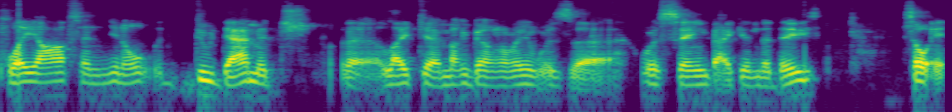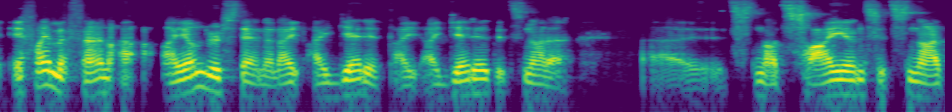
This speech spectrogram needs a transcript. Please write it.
playoffs and you know do damage uh, like uh, Bergevin was uh, was saying back in the days. So if I'm a fan, I, I understand and I, I get it. I, I get it. It's not a uh, it's not science. It's not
